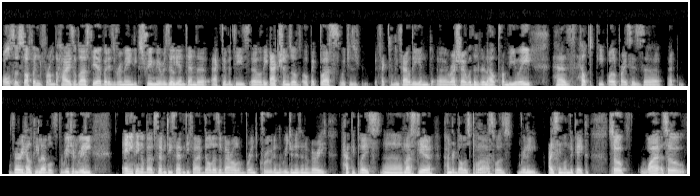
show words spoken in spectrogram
also softened from the highs of last year, but has remained extremely resilient. And the activities or uh, the actions of OPEC Plus, which is effectively Saudi and uh, Russia, with a little help from the UAE, has helped keep oil prices uh, at very healthy levels. The region really anything above 70 $75 a barrel of Brent crude and the region is in a very happy place. Uh, last year, $100 plus was really icing on the cake. So while, so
